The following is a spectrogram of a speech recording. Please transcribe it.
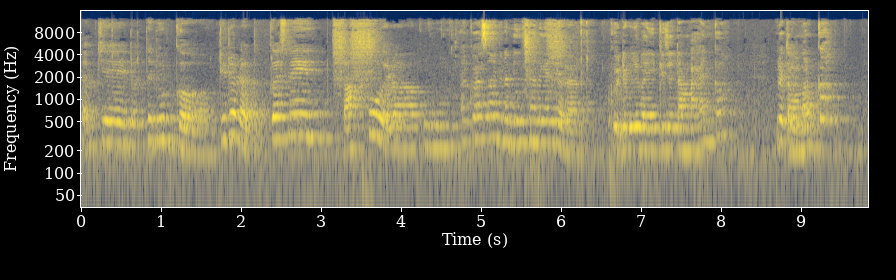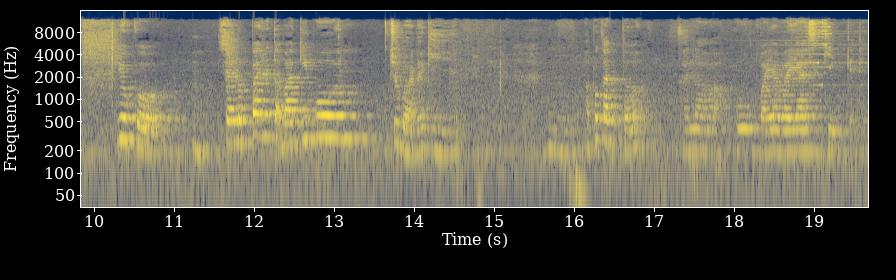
Subjek Dr. Durga. Dia dah lah tugas ni. Takut lah aku. Aku rasa kena bincang dengan dia lah. Kot dia boleh bagi kerja tambahan kau. Boleh tambah markah. Ya ke? Hmm. Saya lepas dia tak bagi pun. Cuba lagi. Hmm. Apa kata kalau aku bayar-bayar sikit kat dia?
